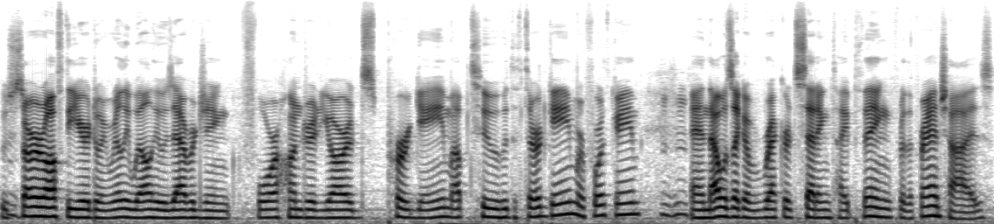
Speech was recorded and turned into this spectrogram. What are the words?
who Mhm. started off the year doing really well. He was averaging 400 yards per game up to the third game or fourth game Mm-hmm. and that was like a record-setting type thing for the franchise.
